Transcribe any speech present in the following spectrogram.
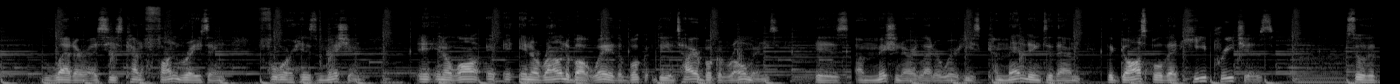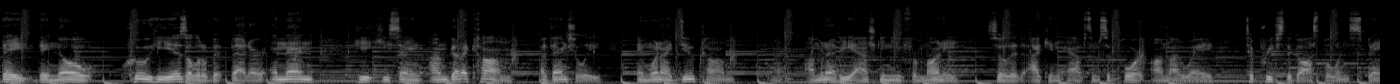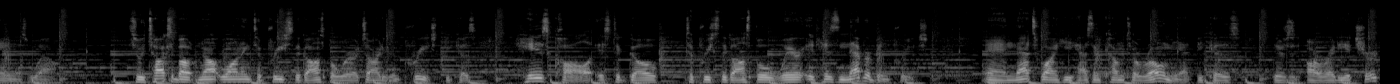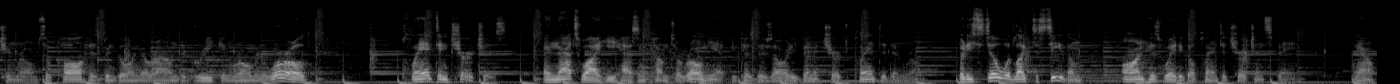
letter as he's kind of fundraising for his mission in, in, a long, in a roundabout way. The book, the entire book of Romans, is a missionary letter where he's commending to them the gospel that he preaches, so that they they know who he is a little bit better. And then he, he's saying, I'm going to come eventually. And when I do come, I'm going to be asking you for money so that I can have some support on my way to preach the gospel in Spain as well. So he talks about not wanting to preach the gospel where it's already been preached because his call is to go to preach the gospel where it has never been preached. And that's why he hasn't come to Rome yet because there's already a church in Rome. So Paul has been going around the Greek and Roman world planting churches. And that's why he hasn't come to Rome yet, because there's already been a church planted in Rome. But he still would like to see them on his way to go plant a church in Spain. Now,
